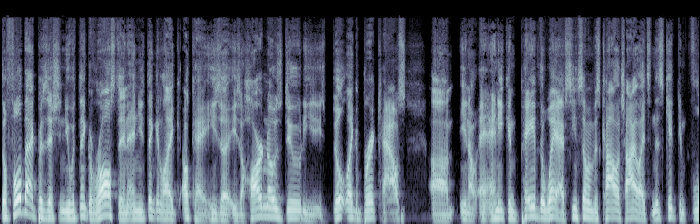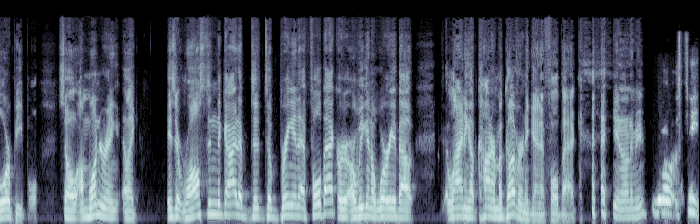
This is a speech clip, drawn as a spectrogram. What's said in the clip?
the fullback position, you would think of Ralston, and you're thinking like, okay, he's a he's a hard nosed dude. He's built like a brick house. Um, you know, and, and he can pave the way. I've seen some of his college highlights, and this kid can floor people. So I'm wondering, like, is it Ralston the guy to to, to bring in at fullback, or are we going to worry about lining up Connor McGovern again at fullback? you know what I mean? Well, see,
